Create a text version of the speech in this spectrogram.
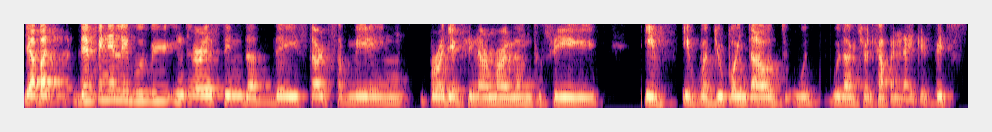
Yeah, but definitely it would be interesting that they start submitting projects in R Markdown to see if if what you point out would would actually happen. Like if it's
